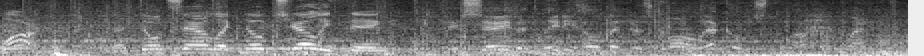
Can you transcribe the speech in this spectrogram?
Flark. That don't sound like no jelly thing. They say that Lady Hellbender's call echoes throughout the planet.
